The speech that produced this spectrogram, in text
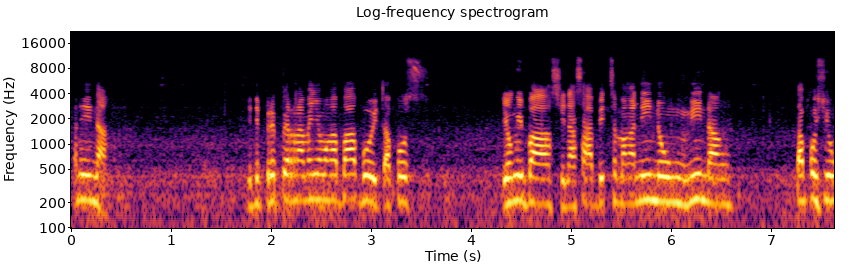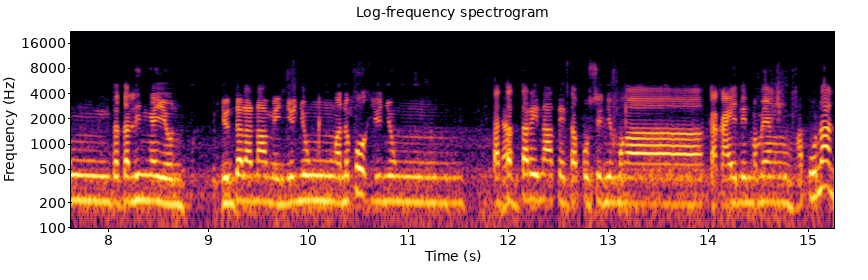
kanina. Piniprepare namin yung mga baboy tapos yung iba sinasabit sa mga ninong, ninang. Tapos yung dadalhin ngayon, yung dala namin, yun yung ano po, yun yung tatantarin natin tapos yun yung mga kakainin mamayang hapunan.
